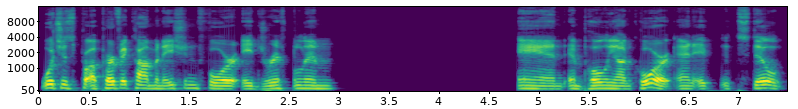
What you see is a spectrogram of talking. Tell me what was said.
Which is a perfect combination for a Drifblim and Empoleon core, and it it still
